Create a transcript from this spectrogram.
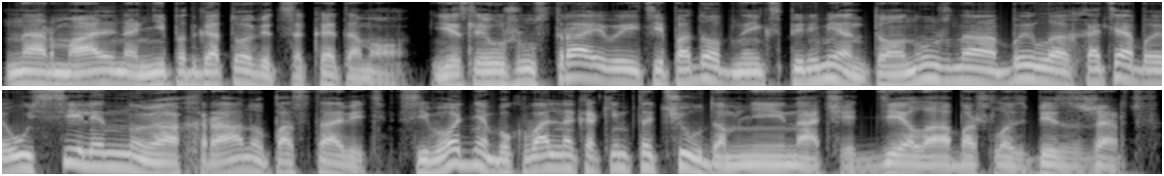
нормально не подготовиться к этому. Если уж устраиваете подобный эксперимент, то нужно было хотя бы усиленную охрану поставить. Сегодня буквально каким-то чудом, не иначе, дело обошлось без жертв.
